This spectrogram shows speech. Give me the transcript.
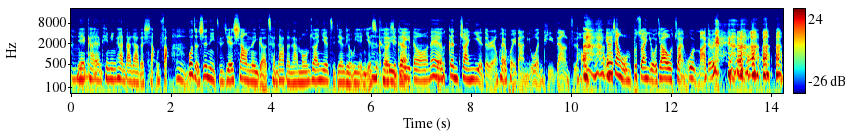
嗯、你也看听听看大家的想法，嗯、或者是你直接上那个成大的蓝盟专业直接留言也是可以的，可以的哦。那有更专业的人会回答你问题，这样子 哈。因为像我们不专业，我就要转问嘛，对不对？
